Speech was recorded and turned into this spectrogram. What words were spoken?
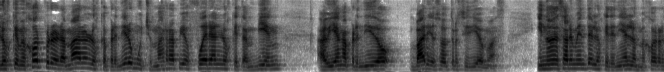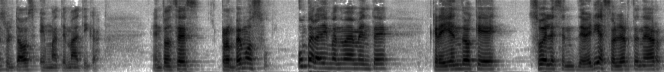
los que mejor programaron, los que aprendieron mucho más rápido, fueran los que también habían aprendido varios otros idiomas y no necesariamente los que tenían los mejores resultados en matemática. Entonces, rompemos un paradigma nuevamente creyendo que suele, debería soler tener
